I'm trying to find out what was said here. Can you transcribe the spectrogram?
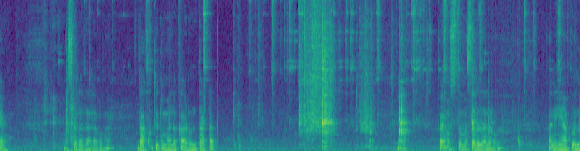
हे बघ. मसाला झाला बघा. दाखवते तुम्हाला काढून ताटात. काय मस्त मसाला झाला बघा. आणि आपण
